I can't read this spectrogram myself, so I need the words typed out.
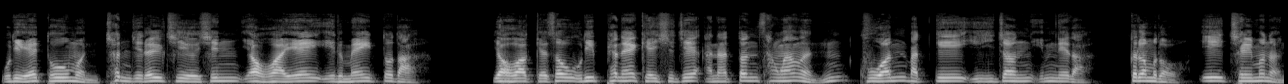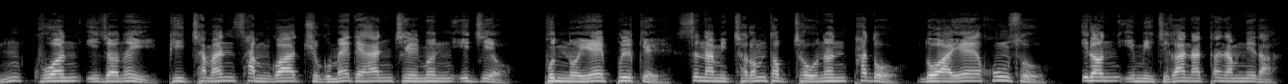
우리의 도움은 천지를 지으신 여호와의 이름에 있도다. 여호와께서 우리 편에 계시지 않았던 상황은 구원받기 이전입니다. 그러므로 이 질문은 구원 이전의 비참한 삶과 죽음에 대한 질문이지요. 분노의 불길, 쓰나미처럼 덮쳐오는 파도, 노아의 홍수, 이런 이미지가 나타납니다.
